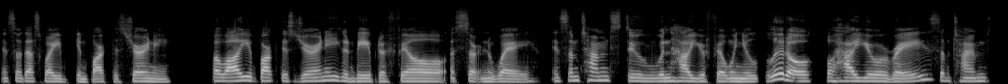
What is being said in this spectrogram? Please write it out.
And so that's why you embark this journey. But while you embark this journey, you're gonna be able to feel a certain way. And sometimes through when how you feel when you're little or how you were raised, sometimes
